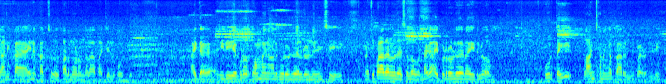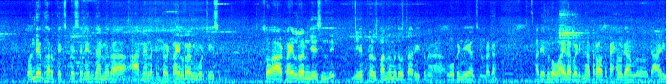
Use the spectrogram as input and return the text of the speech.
దానికి అయిన ఖర్చు పదమూడు వందల పద్దెనిమిది కోట్లు. అయితే ఇది ఎప్పుడో తొంభై నాలుగు రెండు వేల రెండు నుంచి ప్రతిపాదనల దశలో ఉండగా ఇప్పుడు రెండు వేల ఐదులో పూర్తయి లాంఛనంగా ప్రారంభించబడింది. వందే భారత్ ఎక్స్ప్రెస్ అనేది దాని మీద ఆరు నెలల క్రితం ట్రయల్ రన్ కూడా చేసింది సో ఆ ట్రయల్ రన్ చేసింది ఏప్రిల్ పంతొమ్మిదవ తారీఖున ఓపెన్ చేయాల్సి ఉండగా అది ఎందుకో వాయిదా పడింది. ఆ తర్వాత పెహల్గాంలో దాడి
